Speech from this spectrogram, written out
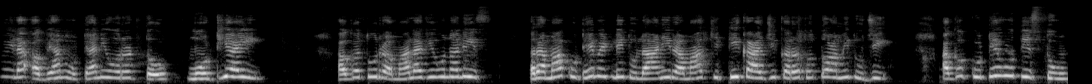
वेळेला अभ्या मोठ्याने ओरडतो. मोठी आई अगं तू रमाला घेऊन आलीस? रमा कुठे भेटली तुला आणि रमा किती काळजी करत होतो आम्ही तुझी? अगं कुठे होतीस तू?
